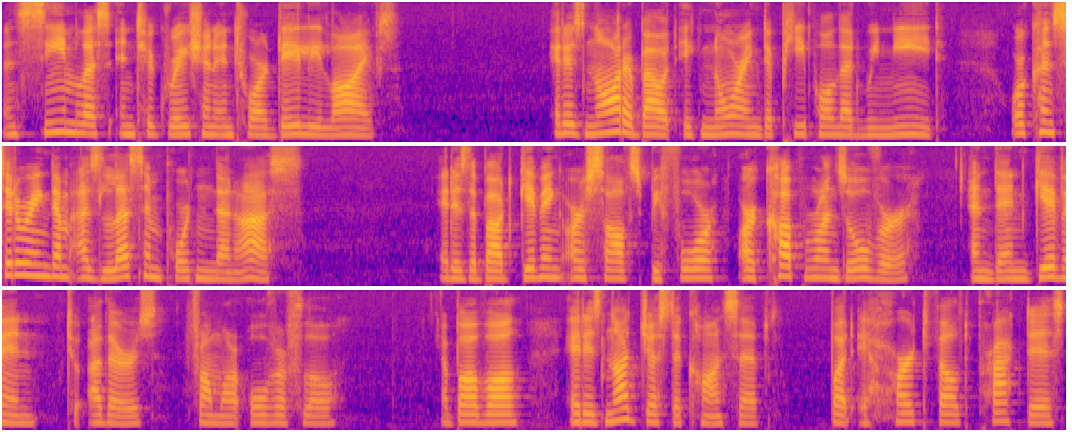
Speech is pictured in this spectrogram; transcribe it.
and seamless integration into our daily lives. It is not about ignoring the people that we need or considering them as less important than us. It is about giving ourselves before our cup runs over and then given to others from our overflow. Above all, it is not just a concept, but a heartfelt practice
